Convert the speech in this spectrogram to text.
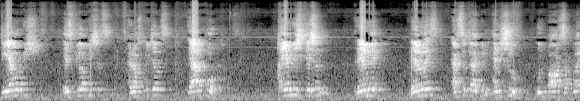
DM office, SP offices and hospitals, airport, IMD station, railway, railways, etc. have been ensured with power supply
